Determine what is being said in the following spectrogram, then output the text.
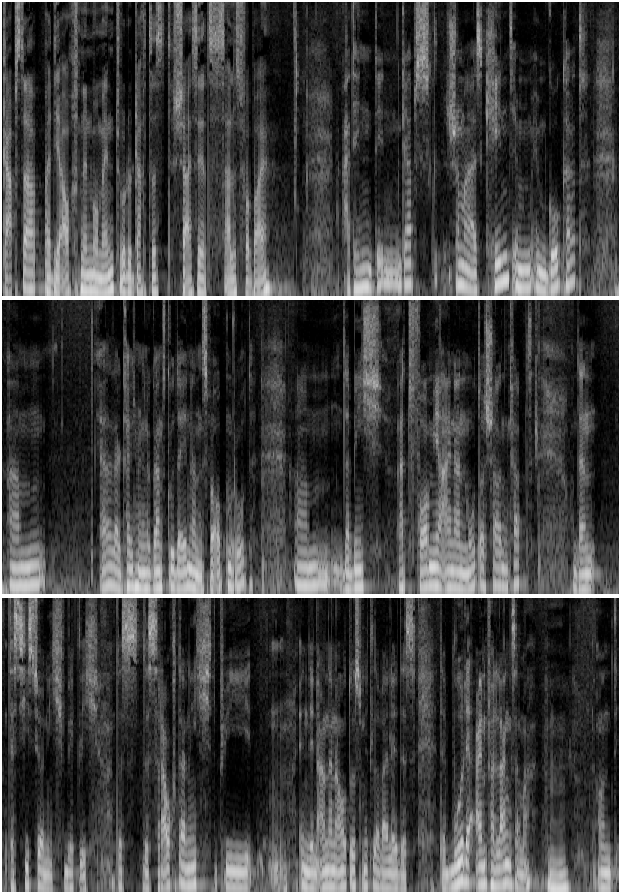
gab's da bei dir auch einen Moment, wo du dachtest, scheiße, jetzt ist alles vorbei? Ah, den den gab es schon mal als Kind im, im Go-Kart. Ähm, ja, da kann ich mich noch ganz gut erinnern. Es war Oppenrot. Ähm, da bin ich, hat vor mir einer einen Motorschaden gehabt und dann das siehst du ja nicht wirklich. Das, das raucht da nicht wie in den anderen Autos mittlerweile. Das, der wurde einfach langsamer. Mhm. Und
